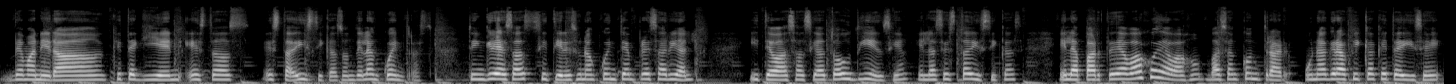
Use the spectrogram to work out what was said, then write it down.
de manera que te guíen estas estadísticas, donde la encuentras. Tú ingresas, si tienes una cuenta empresarial, y te vas hacia tu audiencia en las estadísticas, en la parte de abajo de abajo vas a encontrar una gráfica que te dice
